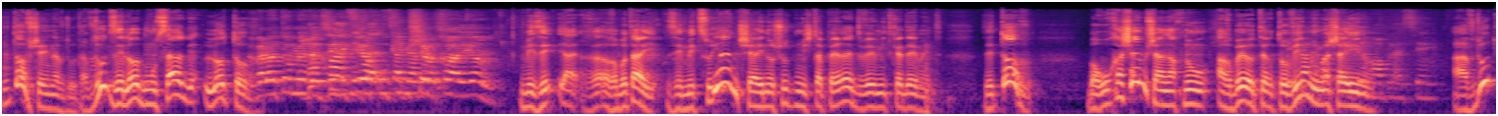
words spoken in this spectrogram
זה טוב שאין עבדות. עבדות זה לא מושג לא טוב. אבל אתה אומר את זה נכון, לפי החוקים זה- שלך היום. מזה, רבותיי, זה מצוין שהאנושות משתפרת ומתקדמת. זה טוב. ברוך השם שאנחנו הרבה יותר טובים ממה été שהיינו. העבדות?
